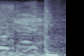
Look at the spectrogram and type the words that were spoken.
your yeah.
